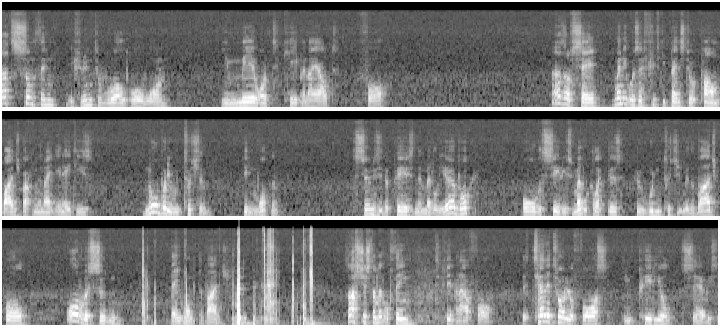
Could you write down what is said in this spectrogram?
That's something, if you're into World War One, you may want to keep an eye out for. As I've said, when it was a 50 pence to a pound badge back in the 1980s, nobody would touch them, didn't want them. As soon as it appears in the medal yearbook, all the serious medal collectors who wouldn't touch it with a badge pole, all of a sudden, they want the badge. So that's just a little thing to keep an eye out for. The Territorial Force Imperial Service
